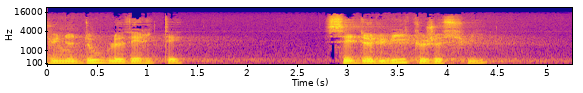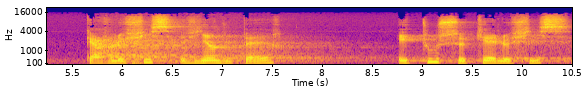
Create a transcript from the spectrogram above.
d'une double vérité. C'est de lui que je suis, car le Fils vient du Père, et tout ce qu'est le Fils,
